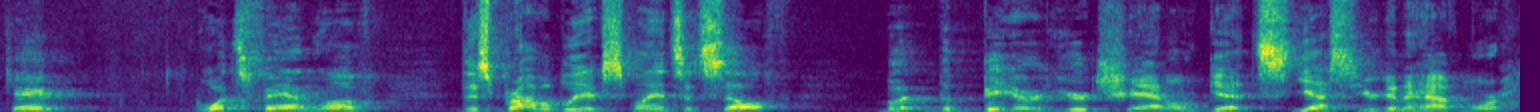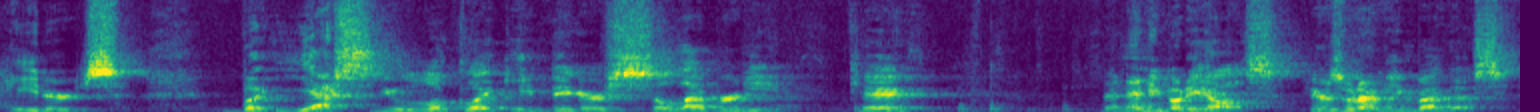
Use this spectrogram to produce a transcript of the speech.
Okay? What's fan love? This probably explains itself, but the bigger your channel gets, yes, you're to have more haters, but yes, you look like a bigger celebrity, okay? than anybody else. Here's what I mean by this.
